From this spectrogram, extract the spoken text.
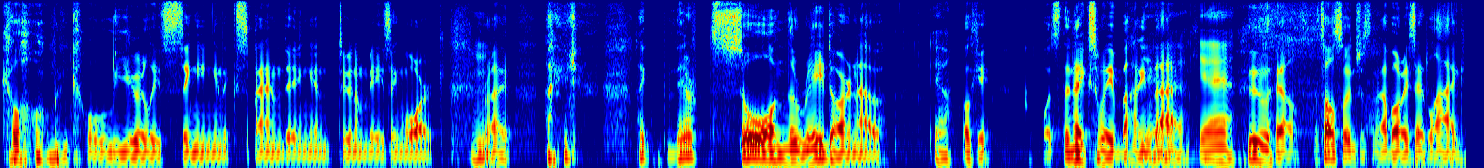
Coleman clearly singing and expanding and doing amazing work, Mm-hmm. right? Like, like they're so on the radar now. Yeah. Okay, what's the next wave behind Yeah, that? yeah. Who else? It's also interesting. I've already said Lagg,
